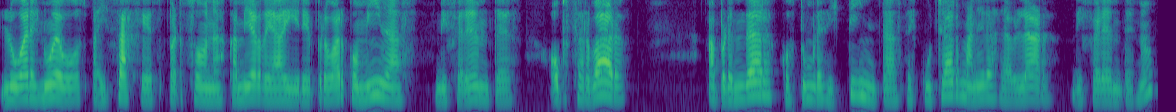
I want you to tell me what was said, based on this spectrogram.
lugares nuevos, paisajes, personas, cambiar de aire, probar comidas diferentes, observar aprender costumbres distintas, escuchar maneras de hablar diferentes, ¿no?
